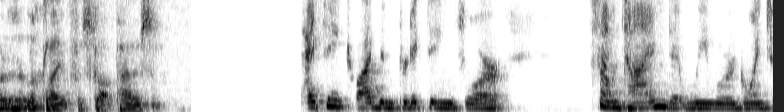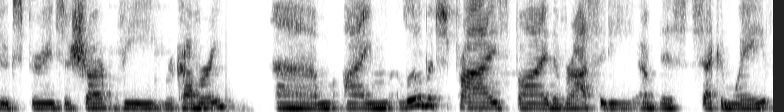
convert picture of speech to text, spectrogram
What does it look like for Scott Paterson? I think I've been predicting for some time that we were going to experience a sharp V recovery. Um, I'm a little bit surprised by the veracity of this second wave.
